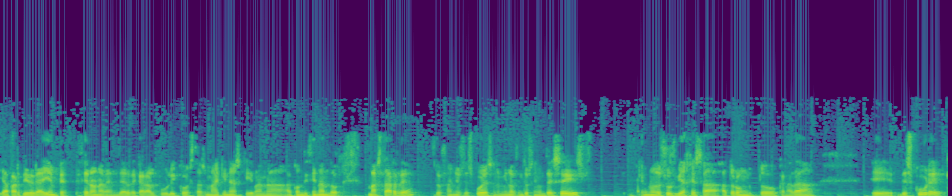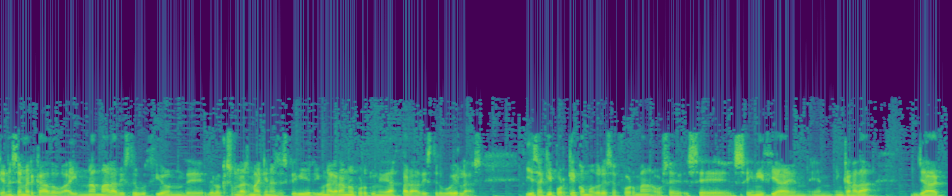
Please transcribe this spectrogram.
y a partir de ahí empezaron a vender de cara al público estas máquinas que iban acondicionando. Más tarde, dos años después, en 1956, en uno de sus viajes a, Toronto, Canadá, eh, descubre que en ese mercado hay una mala distribución de, de, lo que son las máquinas de escribir y una gran oportunidad para distribuirlas. Y es aquí por qué Commodore se forma o se, se, se inicia en, en, en Canadá ya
